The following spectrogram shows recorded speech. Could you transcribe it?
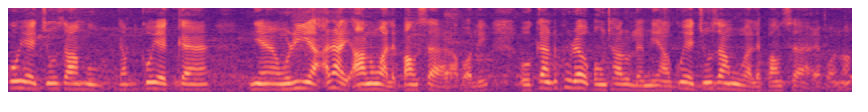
ကိုယ့်ရဲ့စူးစမ်းမှုနောက်ကိုယ့်ရဲ့ကံဉာဏ်ဝရိယအဲ့ဒါကြီးအားလုံးကလည်းပေါင်းဆက်ရတာပေါ့လေဟိုကံတစ်ခုတည်းကိုပုံချလို့လည်းမရဘူးကိုယ့်ရဲ့စူးစမ်းမှုကလည်းပေါင်းဆက်ရတယ်ပေါ့နော်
